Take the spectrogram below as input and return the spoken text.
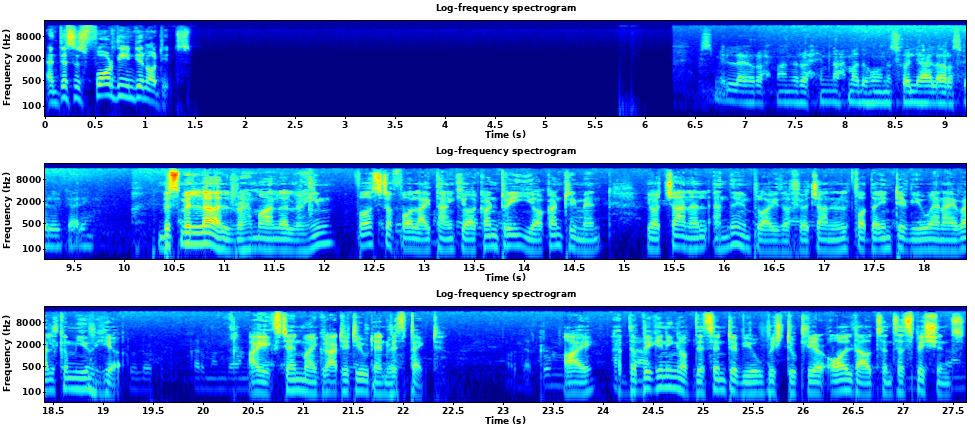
And this is for the Indian audience. بسم الله الرحمن الرحيم نحمده ونصلي على رسول الكريم Bismillah al Rahman al Rahim. First of all, I thank your country, your countrymen, your channel, and the employees of your channel for the interview, and I welcome you here. I extend my gratitude and respect. I, at the beginning of this interview, wish to clear all doubts and suspicions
